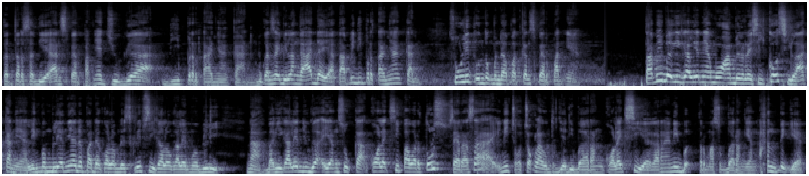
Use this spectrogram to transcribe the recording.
Ketersediaan spare partnya juga dipertanyakan. Bukan saya bilang nggak ada ya, tapi dipertanyakan. Sulit untuk mendapatkan spare partnya. Tapi bagi kalian yang mau ambil resiko silakan ya. Link pembeliannya ada pada kolom deskripsi kalau kalian mau beli. Nah, bagi kalian juga yang suka koleksi power tools, saya rasa ini cocok lah untuk jadi barang koleksi ya, karena ini termasuk barang yang antik ya.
